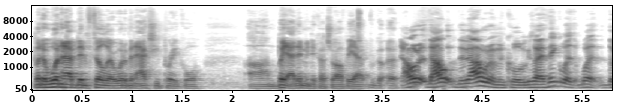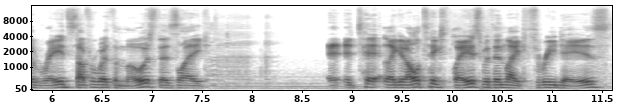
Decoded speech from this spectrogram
but it wouldn't have been filler. It would have been actually pretty cool. Um, but yeah, I didn't mean to cut you off. But yeah, That would, that, would- that would have been cool because I think what what the raid suffered with the most is like it, it ta- like it all takes place within like three days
